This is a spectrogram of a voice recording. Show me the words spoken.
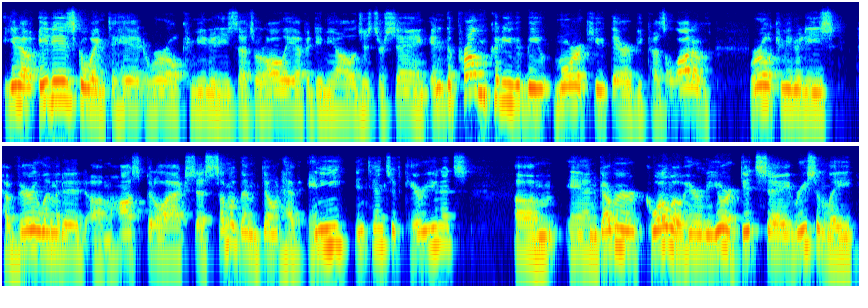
you know, it is going to hit rural communities. That's what all the epidemiologists are saying, and the problem could even be more acute there because a lot of rural communities have very limited um, hospital access. Some of them don't have any intensive care units. Um, and Governor Cuomo here in New York did say recently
